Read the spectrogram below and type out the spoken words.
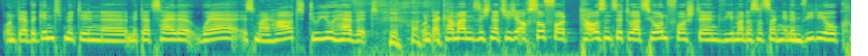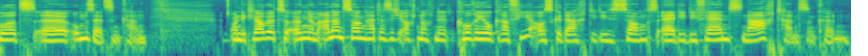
Und der beginnt mit, den, äh, mit der Zeile Where is my heart? Do you have it? Ja. Und da kann man sich natürlich auch sofort tausend Situationen vorstellen, wie man das sozusagen in einem Video kurz äh, umsetzen kann. Und ich glaube, zu irgendeinem anderen Song hat er sich auch noch eine Choreografie ausgedacht, die die Songs, äh, die die Fans nachtanzen können.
